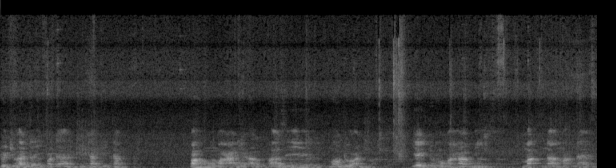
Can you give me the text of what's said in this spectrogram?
tujuan daripada kitab-kitab pahmu ma'ani al-fazil maudu'an yaitu memahami makna-makna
